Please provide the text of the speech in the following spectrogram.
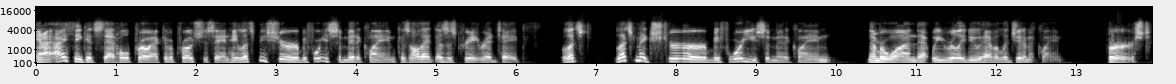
and I, I, think it's that whole proactive approach to saying, hey, let's be sure before you submit a claim, because all that does is create red tape. Well, let's let's make sure before you submit a claim, number one, that we really do have a legitimate claim. First,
